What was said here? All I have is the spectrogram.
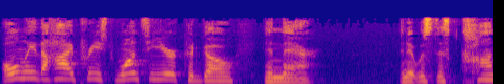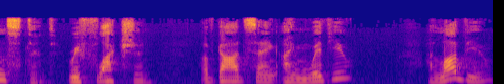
Only the high priest once a year could go in there. And it was this constant reflection of God saying, I'm with you. I love you.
